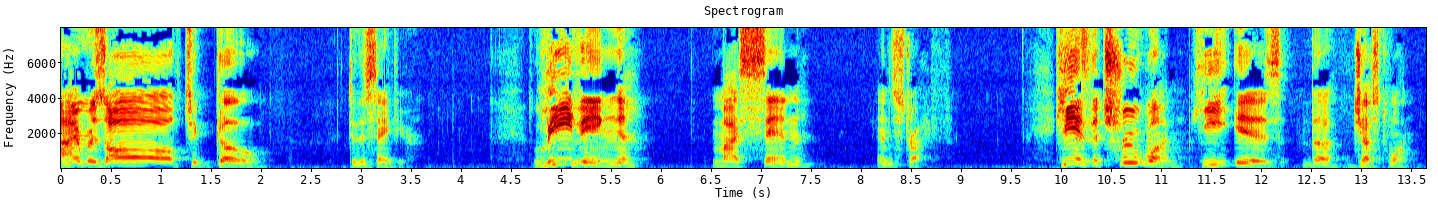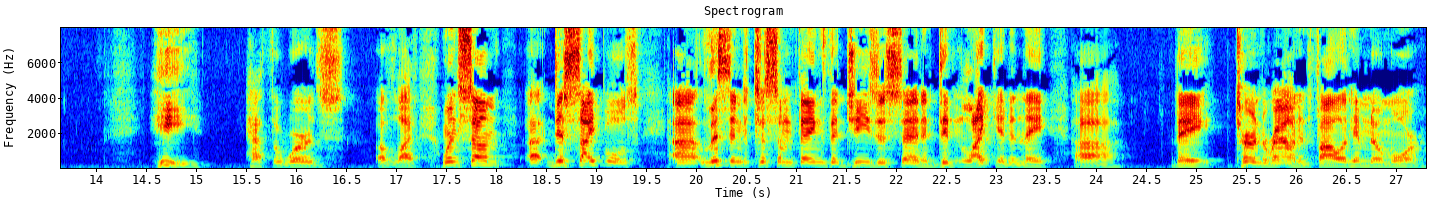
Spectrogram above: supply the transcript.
I am resolved to go to the Savior, leaving my sin and strife. He is the true one, He is the just one. He hath the words of life. When some uh, disciples uh, listened to some things that Jesus said and didn't like it, and they uh, they turned around and followed him no more.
